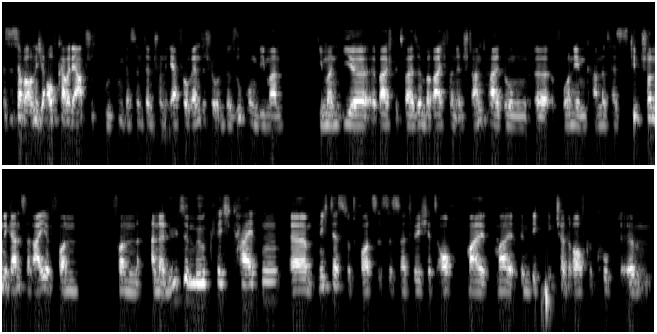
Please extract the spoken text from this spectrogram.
das ist aber auch nicht Aufgabe der Abschlussprüfung, das sind dann schon eher forensische Untersuchungen, die man, die man hier äh, beispielsweise im Bereich von Instandhaltung äh, vornehmen kann. Das heißt, es gibt schon eine ganze Reihe von von Analysemöglichkeiten. Ähm, nichtsdestotrotz ist es natürlich jetzt auch mal, mal im Big Picture drauf geguckt. Ähm,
